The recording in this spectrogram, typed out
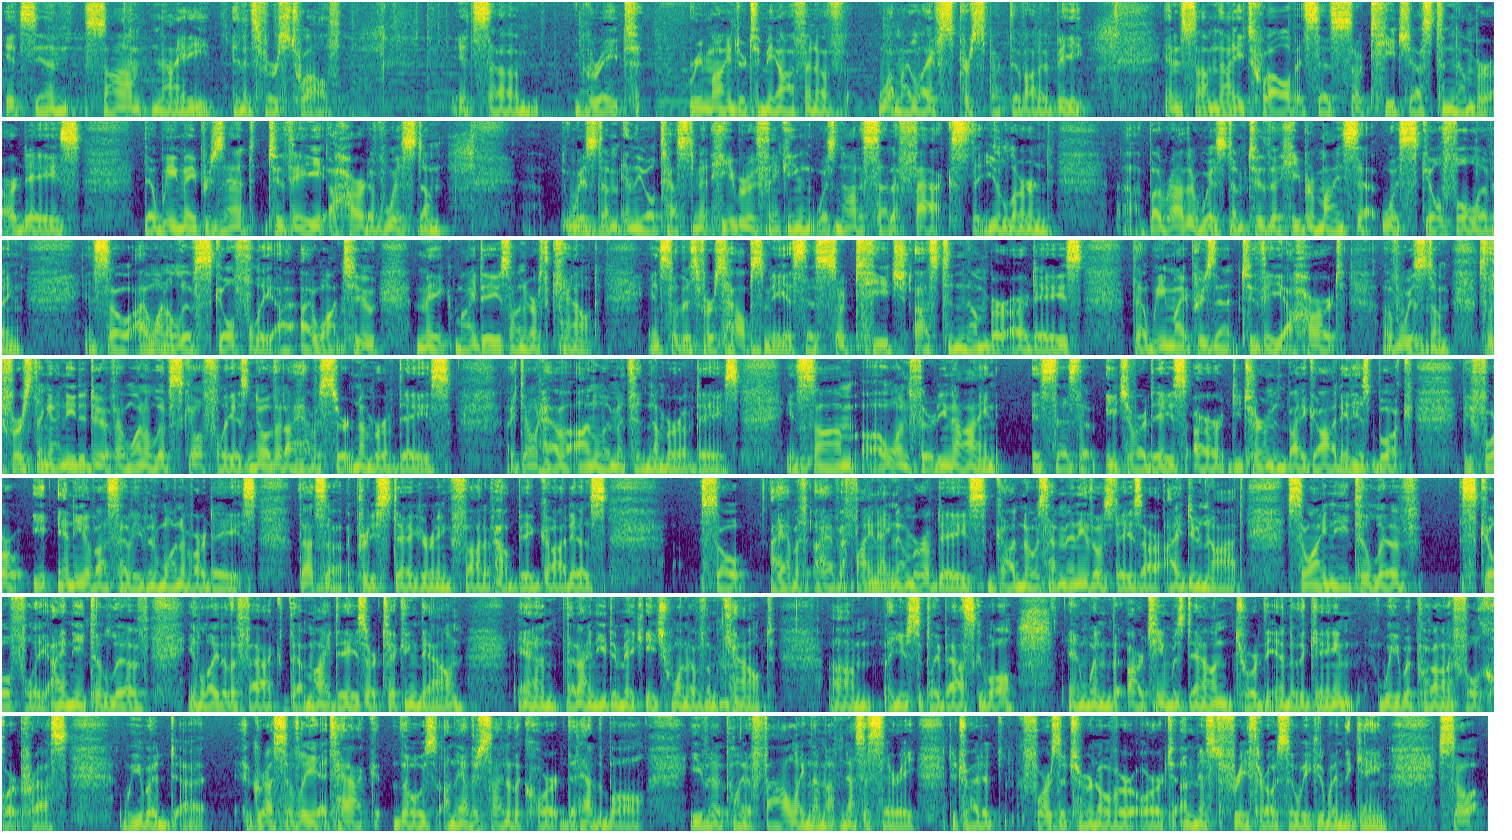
It's in Psalm 90, and it's verse 12. It's um, great reminder to me often of what my life's perspective ought to be. And in Psalm 90:12 it says, "So teach us to number our days that we may present to thee a heart of wisdom." Uh, wisdom in the Old Testament Hebrew thinking was not a set of facts that you learned, uh, but rather wisdom to the Hebrew mindset was skillful living. And so I want to live skillfully. I, I, want to make my days on earth count. And so this verse helps me. It says, So teach us to number our days that we might present to thee a heart of wisdom. So the first thing I need to do if I want to live skillfully is know that I have a certain number of days. I don't have an unlimited number of days. In Psalm uh, 139, it says that each of our days are determined by God in His book before any of us have even one of our days. That's a, a pretty staggering thought of how big God is. So I have a I have a finite number of days. God knows how many those days are. I do not. So I need to live skillfully. I need to live in light of the fact that my days are ticking down and that I need to make each one of them count. Um, I used to play basketball, and when the, our team was down toward the end of the game, we would put on a full court press. We would uh, aggressively attack those on the other side of the court that had the ball, even to the point of fouling them if necessary, to try to force a turnover or a missed free throw so we could win the game. So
